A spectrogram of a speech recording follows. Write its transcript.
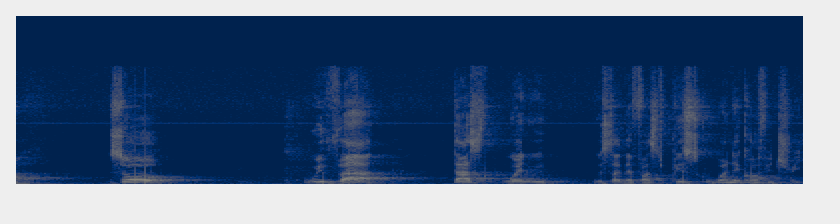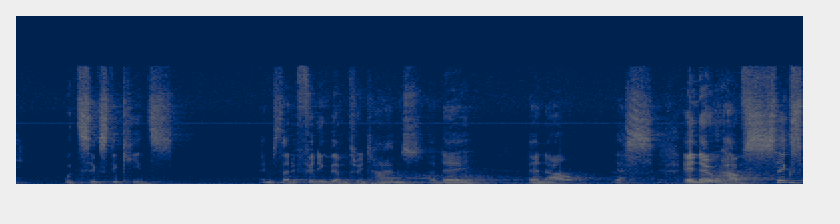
um, so, with that, that's when we, we started the first preschool and a coffee tree with 60 kids. And we started feeding them three times a day. And now, yes. And now we have six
